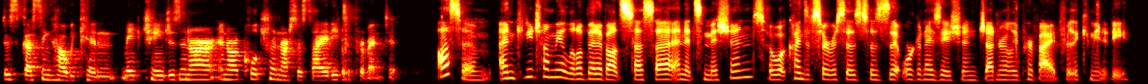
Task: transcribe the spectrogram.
discussing how we can make changes in our in our culture and our society to prevent it. Awesome. And can you tell me a little bit about STESA and its mission? So what kinds of services does the organization generally provide for the community?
